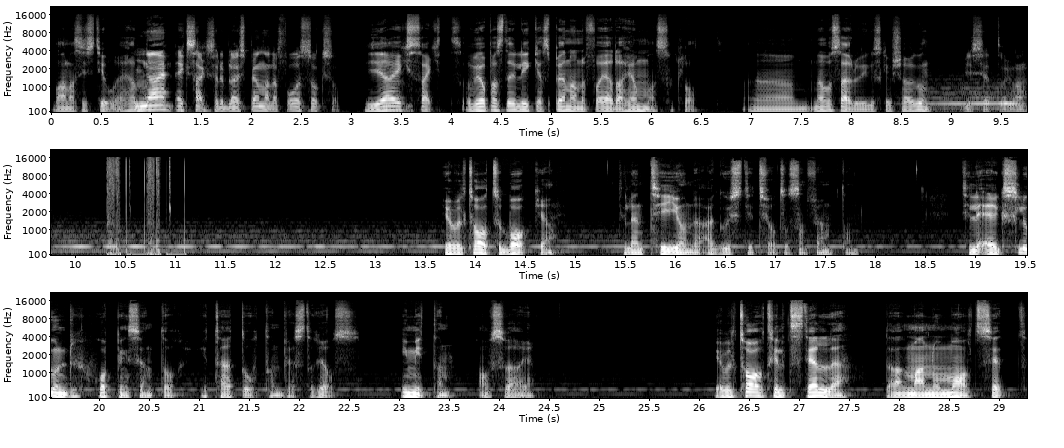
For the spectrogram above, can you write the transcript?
varandras historia heller. Nej, exakt. Så det blir spännande för oss också. Ja, exakt. Och vi hoppas det är lika spännande för er där hemma såklart. Uh, men vad säger du Viggo, ska vi köra igång? Vi sätter igång. Jag vill ta tillbaka till den 10 augusti 2015. Till Erikslund shoppingcenter i tätorten Västerås, i mitten av Sverige. Jag vill ta er till ett ställe där man normalt sett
